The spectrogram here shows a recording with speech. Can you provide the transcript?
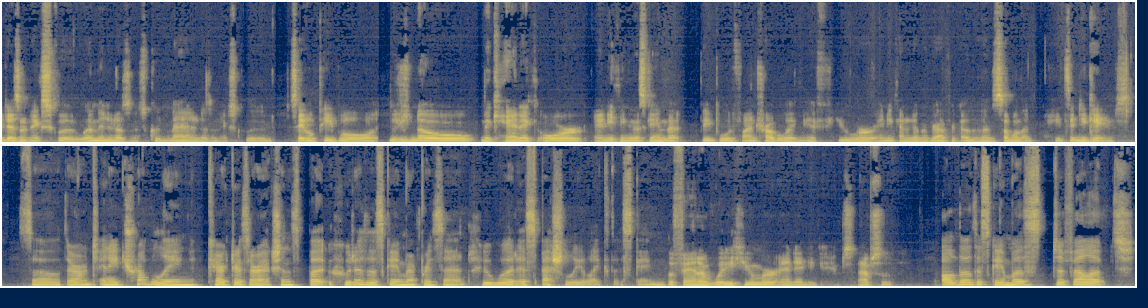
It doesn't exclude women, it doesn't exclude men, it doesn't exclude disabled people. There's no mechanic or anything in this game that people would find troubling if you were any kind of demographic other than someone that hates indie games. So there aren't any troubling characters or actions, but who does this game represent? Who would especially like this game? The fan of witty humor and indie games. Absolutely. Although this game was developed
